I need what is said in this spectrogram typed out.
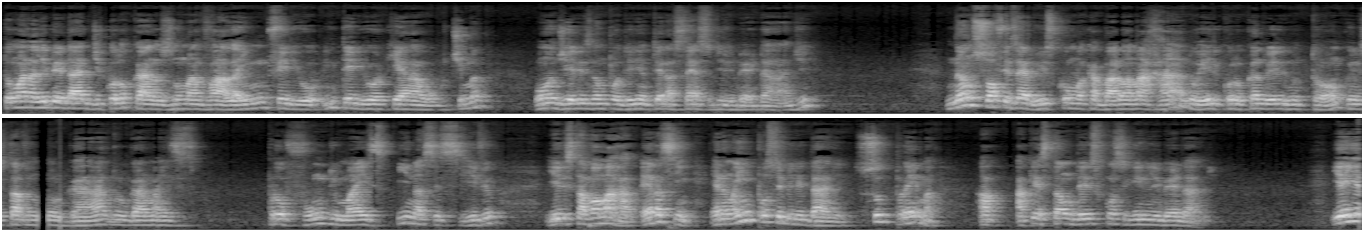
tomaram a liberdade de colocá-los numa vala inferior, interior, que era a última, onde eles não poderiam ter acesso de liberdade. Não só fizeram isso, como acabaram amarrando ele, colocando ele no tronco. Ele estava no lugar, no lugar mais profundo e mais inacessível, e eles estavam amarrados. Era assim, era uma impossibilidade suprema a, a questão deles conseguirem liberdade. E aí a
